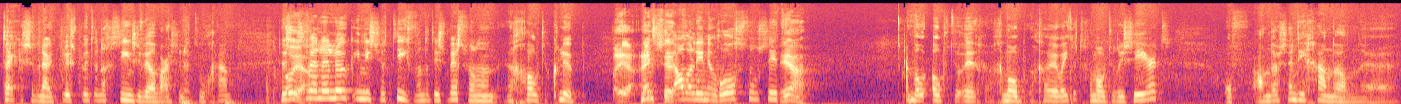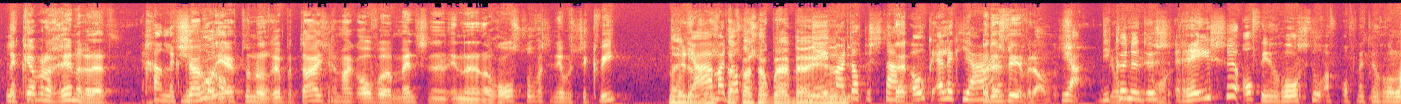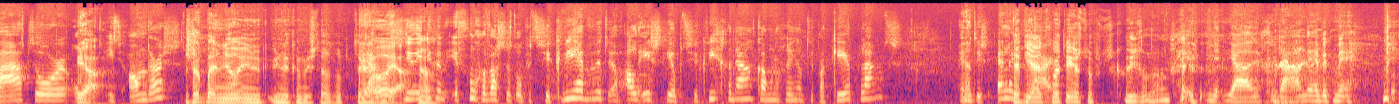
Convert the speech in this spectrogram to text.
vertrekken ze vanuit Pluspunt. En dan zien ze wel waar ze naartoe gaan. Dus Oh het ja. is wel een leuk initiatief. Want het is best wel een, een grote club. Oh ja, Mensen zet- die allemaal in een rolstoel zitten. Ja. Ook, eh, gemo- ge- weet je het, gemotoriseerd. Of anders. En die gaan dan eh, Ik kan me nog herinneren dat... gaan lekker Charles, op. hebt toen een reportage gemaakt over mensen in een rolstoel. Was het niet op het circuit? Nee, dat, Ja, was, maar dat dat- was ook bij... bij Nee, eh, maar dat bestaat dat- ook elk jaar. Maar dat is weer wat anders. Ja, die Jongen, kunnen dus jongen. racen. Of in een rolstoel. Of, of met een rollator. Of Ja. iets anders. Is ook bij Nieuw Unicum is dat op het terrein. Oh ja. Nu, Unicum, Vroeger was het op het circuit. Hebben we het de allereerste keer op het circuit gedaan. Kwam nog in op de parkeerplaats. En dat is elk Heb jij jaar... het voor het eerst op het circuit gedaan? Nee, ja, gedaan. Daar heb ik mee...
